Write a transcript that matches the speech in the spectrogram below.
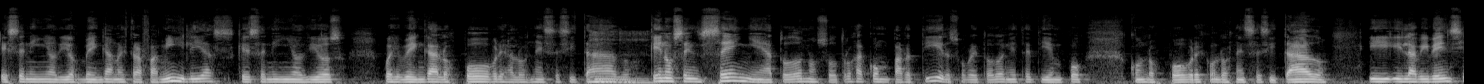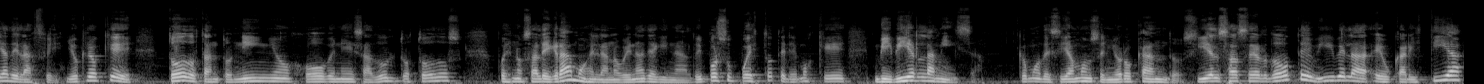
ese niño Dios venga a nuestras familias, que ese niño Dios pues venga a los pobres, a los necesitados, mm. que nos enseñe a todos nosotros a compartir, sobre todo en este tiempo, con los pobres, con los necesitados y, la vivencia de la fe. Yo creo que todos, tanto niños, jóvenes, adultos, todos, pues nos alegramos en la novena de Aguinaldo y por supuesto tenemos que vivir la misa como decía Monseñor Ocando, si el sacerdote vive la Eucaristía,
